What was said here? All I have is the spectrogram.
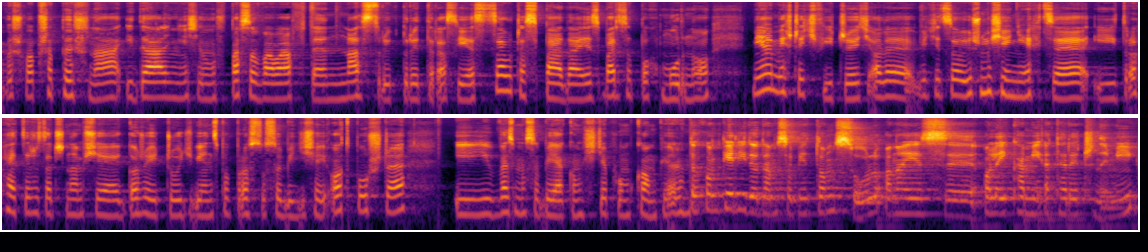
Wyszła przepyszna, idealnie się wpasowała w ten nastrój, który teraz jest. Cały czas pada, jest bardzo pochmurno. Miałam jeszcze ćwiczyć, ale wiecie co, już mi się nie chce i trochę też zaczynam się gorzej czuć, więc po prostu sobie dzisiaj odpuszczę i wezmę sobie jakąś ciepłą kąpiel. Do kąpieli dodam sobie tą sól, ona jest z olejkami eterycznymi.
